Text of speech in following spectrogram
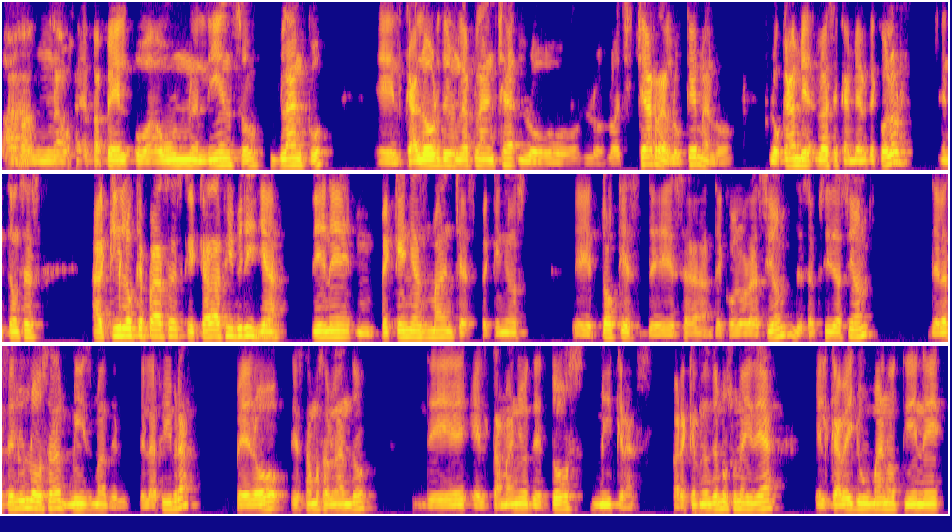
a una hoja de papel o a un lienzo blanco, el calor de una plancha lo, lo, lo achicharra, lo quema, lo, lo cambia, lo hace cambiar de color. Entonces, aquí lo que pasa es que cada fibrilla tiene pequeñas manchas, pequeños eh, toques de esa decoloración, de esa oxidación de la celulosa misma de, la fibra, pero estamos hablando del de tamaño de 2 micras. Para que nos demos una idea, el cabello humano tiene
